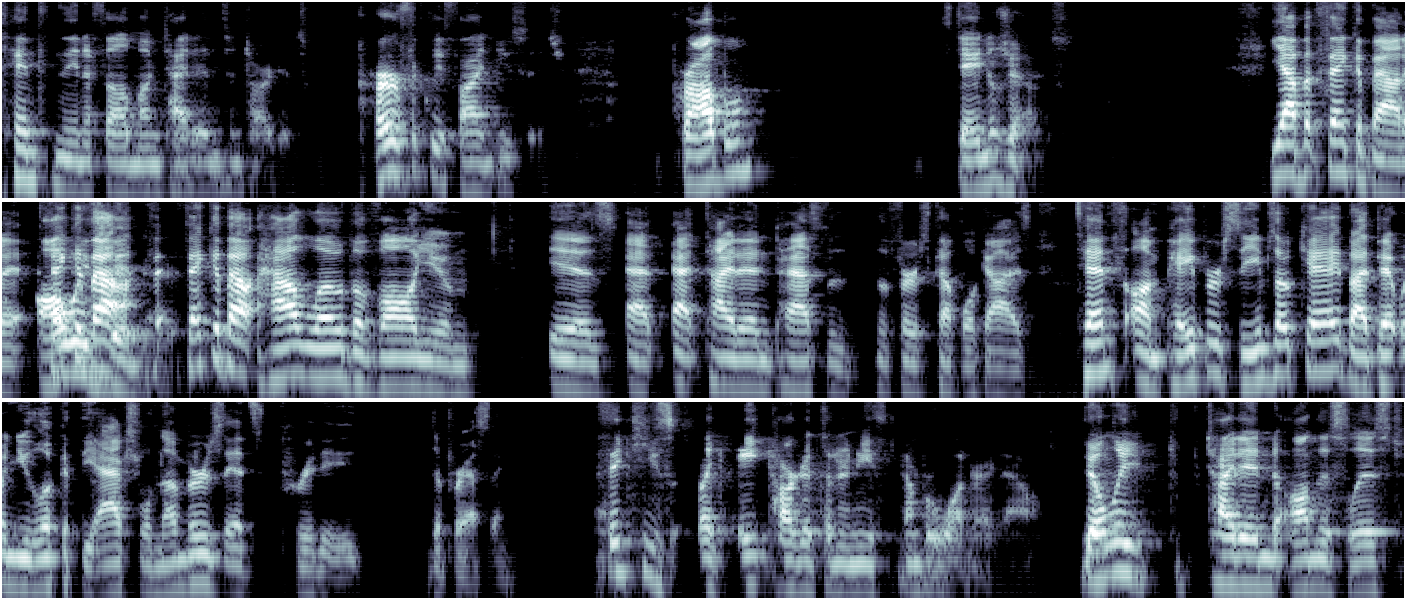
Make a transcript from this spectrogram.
10th in the NFL among tight ends and targets. Perfectly fine usage. Problem: it's Daniel Jones. Yeah, but think about it. Always think about th- think about how low the volume is at at tight end past the, the first couple guys. Tenth on paper seems okay, but I bet when you look at the actual numbers, it's pretty depressing. I think he's like eight targets underneath number one right now. The only tight end on this list,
